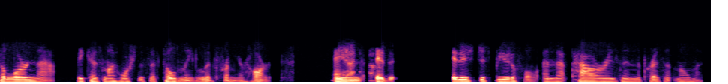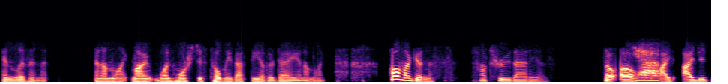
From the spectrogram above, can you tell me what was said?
to learn that because my horses have told me live from your heart and yeah. it it is just beautiful and that power is in the present moment and live in it and i'm like my one horse just told me that the other day and i'm like oh my goodness how true that is so oh yeah. i i just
